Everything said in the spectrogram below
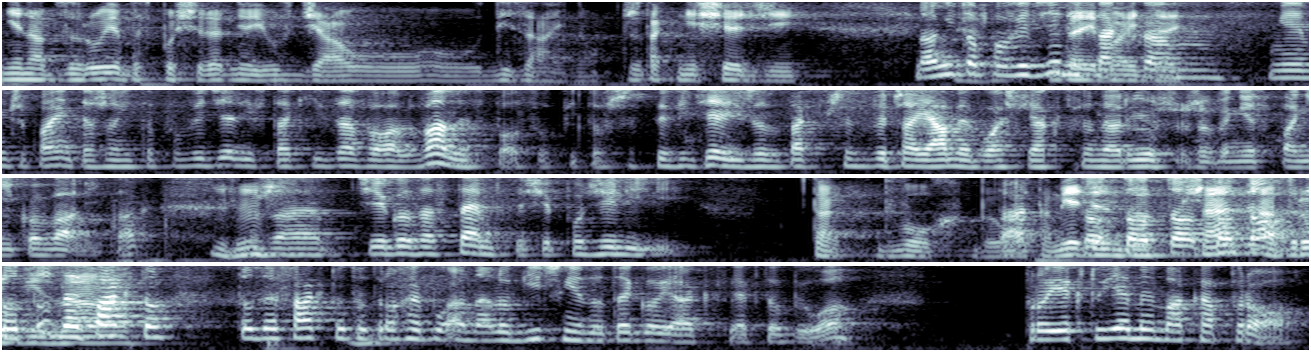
nie nadzoruje bezpośrednio już działu designu, że tak nie siedzi. No oni to Wiesz, powiedzieli tak, um, nie wiem czy pamiętasz, oni to powiedzieli w taki zawoalowany sposób i to wszyscy widzieli, że to tak przyzwyczajamy właśnie akcjonariuszy, żeby nie spanikowali, tak? Mhm. Że ci jego zastępcy się podzielili. Tak, dwóch było Tak? tam jeden za sprzęt, to, a to, drugi to, to za... de facto, to de facto to trochę było analogicznie do tego, jak, jak to było. Projektujemy Maca Pro.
